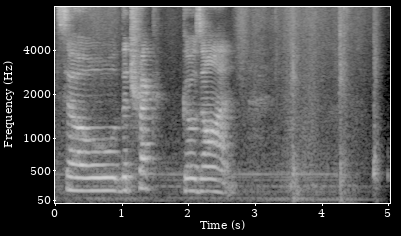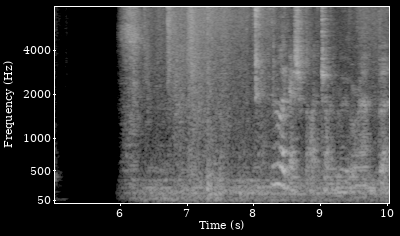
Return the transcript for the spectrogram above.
So the trek goes on. I feel like I should probably try to move around, but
